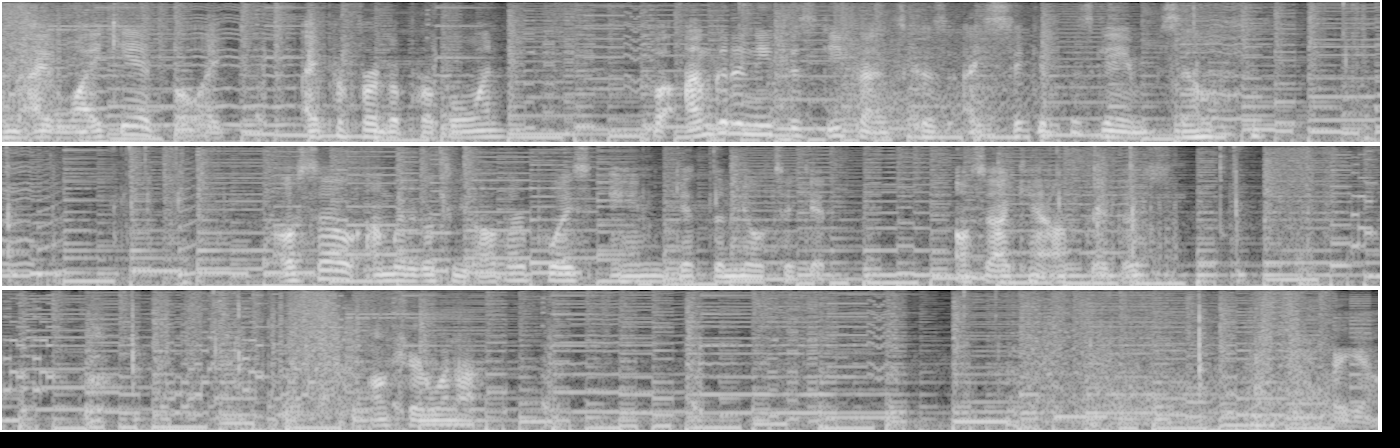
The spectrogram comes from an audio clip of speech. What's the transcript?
mean, I like it, but like I prefer the purple one. But I'm gonna need this defense because I stick at this game. So also I'm gonna go to the other place and get the meal ticket. Also I can't upgrade this. oh sure, why not? There we go.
